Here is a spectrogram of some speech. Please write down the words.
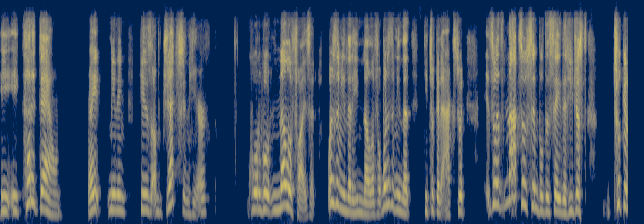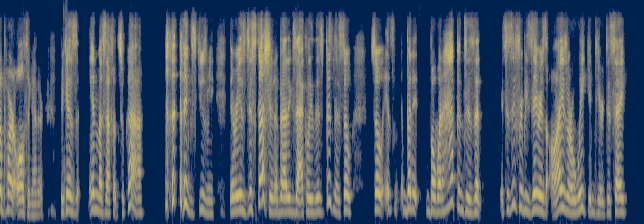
He he cut it down, right? Meaning his objection here, quote unquote, nullifies it. What does it mean that he nullified? What does it mean that he took an axe to it? So it's not so simple to say that he just took it apart altogether, because in Masachet Sukkah, excuse me there is discussion about exactly this business so so it's but it but what happens is that it's as if Rabbi Zera's eyes are awakened here to say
